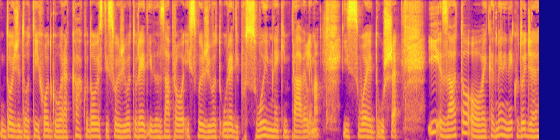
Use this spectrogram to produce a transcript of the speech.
dođe do tih odgovora kako dovesti svoj život u red i da zapravo i svoj život uredi po svojim nekim pravilima iz svoje duše. I zato ovaj, kad meni neko dođe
